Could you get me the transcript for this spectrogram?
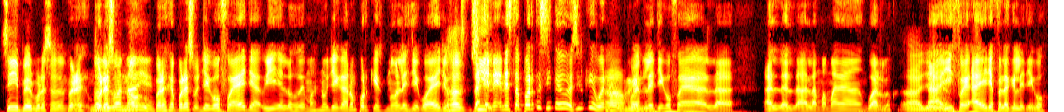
Sí, pero por eso Pero, no, es- no por llegó eso, a no, nadie. pero es que por eso llegó fue a ella y los demás no llegaron porque no les llegó a ellos. sea, O sea, sí. en, en esta parte sí te debo decir que bueno, Ah, bueno. le llegó fue a la, a la, a la mamá de Adam Warlock. Ah, ya, Ahí ya. fue, a ella fue la que le llegó.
